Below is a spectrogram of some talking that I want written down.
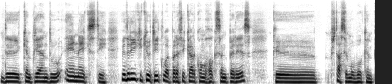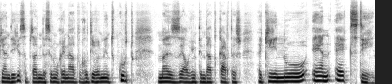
de campeã do NXT. Eu diria que aqui o título é para ficar com Roxanne Perez, que está a ser uma boa campeã, diga-se, apesar de ainda ser um reinado relativamente curto, mas é alguém que tem dado cartas aqui no NXT.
